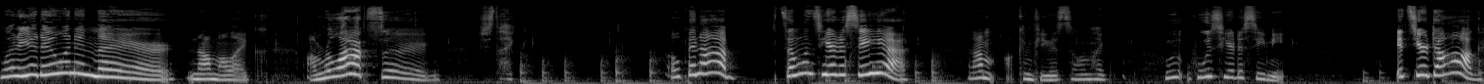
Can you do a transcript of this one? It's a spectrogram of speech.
What are you doing in there? And I'm all like, I'm relaxing. She's like, open up. Someone's here to see you. And I'm confused. So I'm like, Who, who's here to see me? It's your dog.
